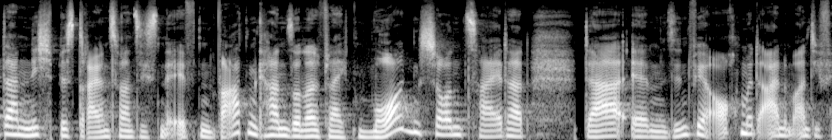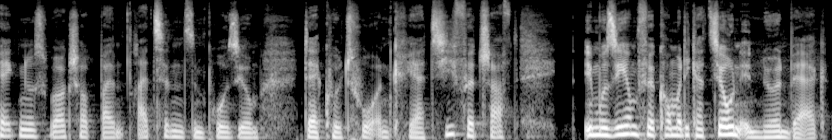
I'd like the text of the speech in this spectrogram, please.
dann nicht bis 23.11. warten kann, sondern vielleicht morgen schon Zeit hat, da ähm, sind wir auch mit einem Anti-Fake News Workshop beim 13. Symposium der Kultur- und Kreativwirtschaft im Museum für Kommunikation in Nürnberg.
